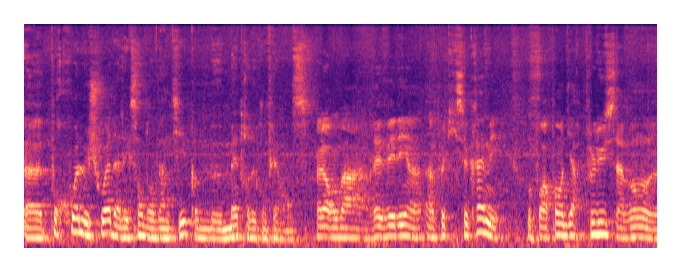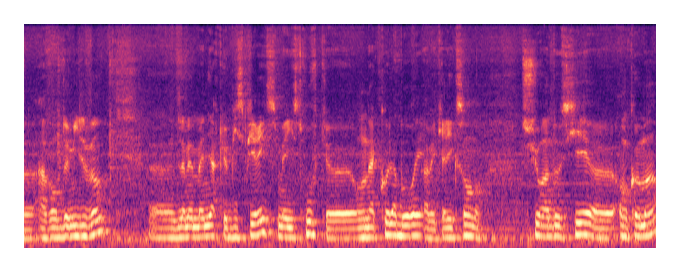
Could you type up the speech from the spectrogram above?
euh, pourquoi le choix d'Alexandre Vintier comme euh, maître de conférence? Alors on va révéler un, petit secret, mais on ne pourra pas en dire plus avant, euh, avant 2020, de la même manière que Bispirits, mais il se trouve qu'on a collaboré avec Alexandre sur un dossier en commun.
